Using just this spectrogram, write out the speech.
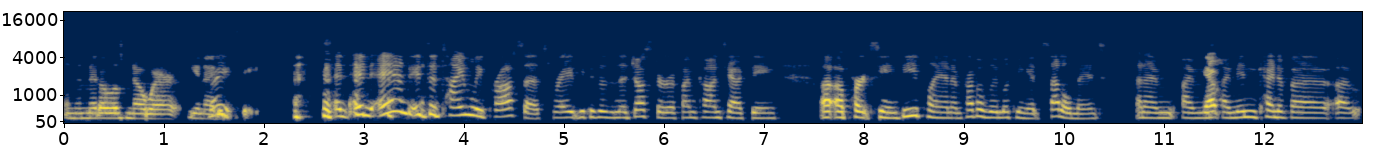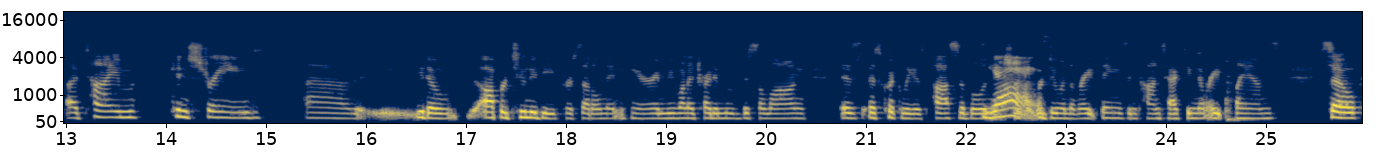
in the middle of nowhere, United right. States and and and it's a timely process, right? Because as an adjuster, if I'm contacting a, a Part C and D plan, I'm probably looking at settlement, and I'm I'm yep. I'm in kind of a a, a time constrained uh, you know opportunity for settlement here and we want to try to move this along as as quickly as possible and yes. make sure that we're doing the right things and contacting the right plans so,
